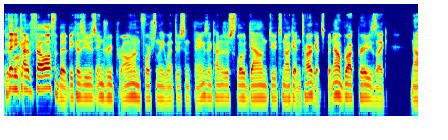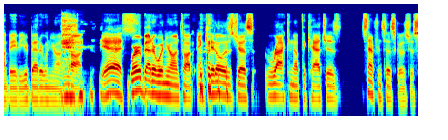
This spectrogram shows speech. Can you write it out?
But then he kind of fell off a bit because he was injury prone. Unfortunately, he went through some things and kind of just slowed down due to not getting targets. But now Brock Purdy's like, nah, baby, you're better when you're on top. Yes. We're better when you're on top. And Kittle is just racking up the catches. San Francisco is just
